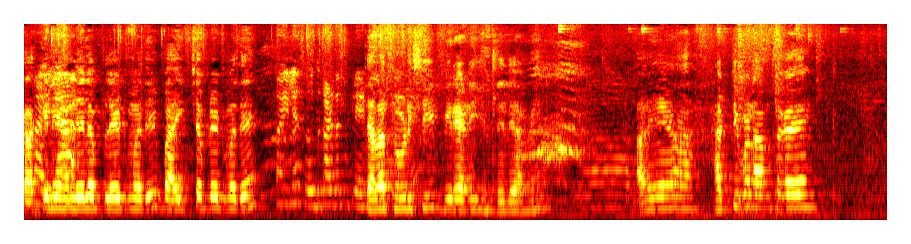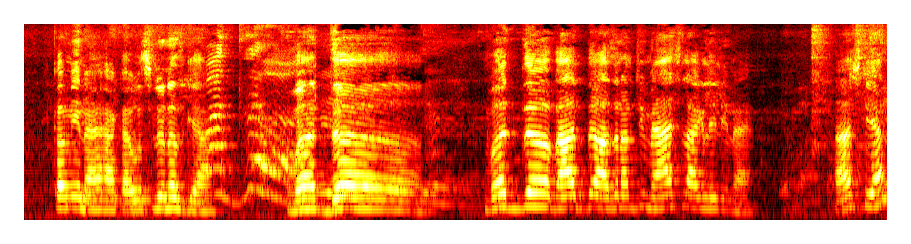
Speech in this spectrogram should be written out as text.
काकीने पहिला- आणलेल्या प्लेटमध्ये बाईकच्या प्लेटमध्ये पहिल्याच उद्घाटन प्लेट त्याला थोडीशी बिर्याणी घेतलेली आम्ही. आणि हट्टी पण आमचं काय कमी नाही हा काय उचलूनच घ्या. बद्द. बद्द बद्द. अजून आमची मॅच लागलेली नाही. हा स्टियान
